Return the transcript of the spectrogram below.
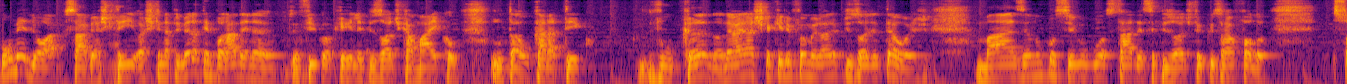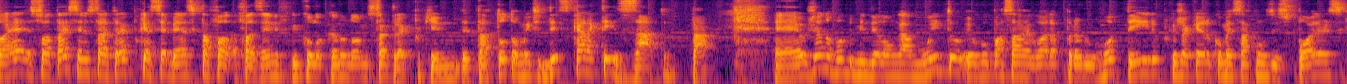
o melhor, sabe? Acho que, tem, acho que na primeira temporada ainda eu fico com aquele episódio que a Michael luta o Karatê Vulcano, né? Eu acho que aquele foi o melhor episódio até hoje. Mas eu não consigo gostar desse episódio, foi o que o Israel falou só, é, só tá sendo Star Trek porque é a CBS que tá fazendo e colocando o nome Star Trek, porque tá totalmente descaracterizado, tá? É, eu já não vou me delongar muito, eu vou passar agora para o roteiro, porque eu já quero começar com uns spoilers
